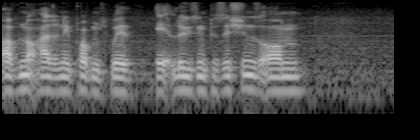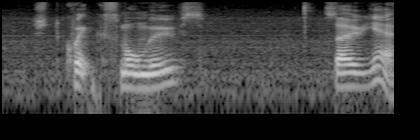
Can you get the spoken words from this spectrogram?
I've not had any problems with it losing positions on quick small moves. So yeah.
